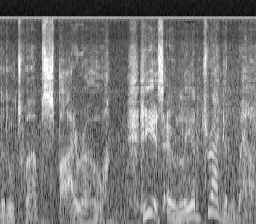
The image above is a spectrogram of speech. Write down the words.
little twerp Spyro. He is only a dragon whelp.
